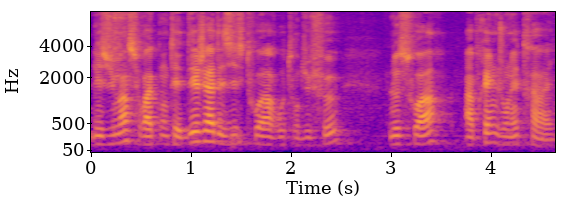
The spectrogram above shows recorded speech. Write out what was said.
les humains se racontaient déjà des histoires autour du feu, le soir, après une journée de travail.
